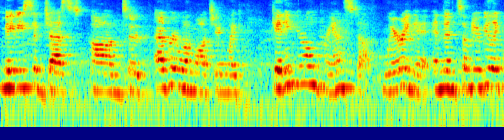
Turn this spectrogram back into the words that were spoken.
maybe suggest um, to everyone watching like getting your own brand stuff, wearing it, and then somebody would be like,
